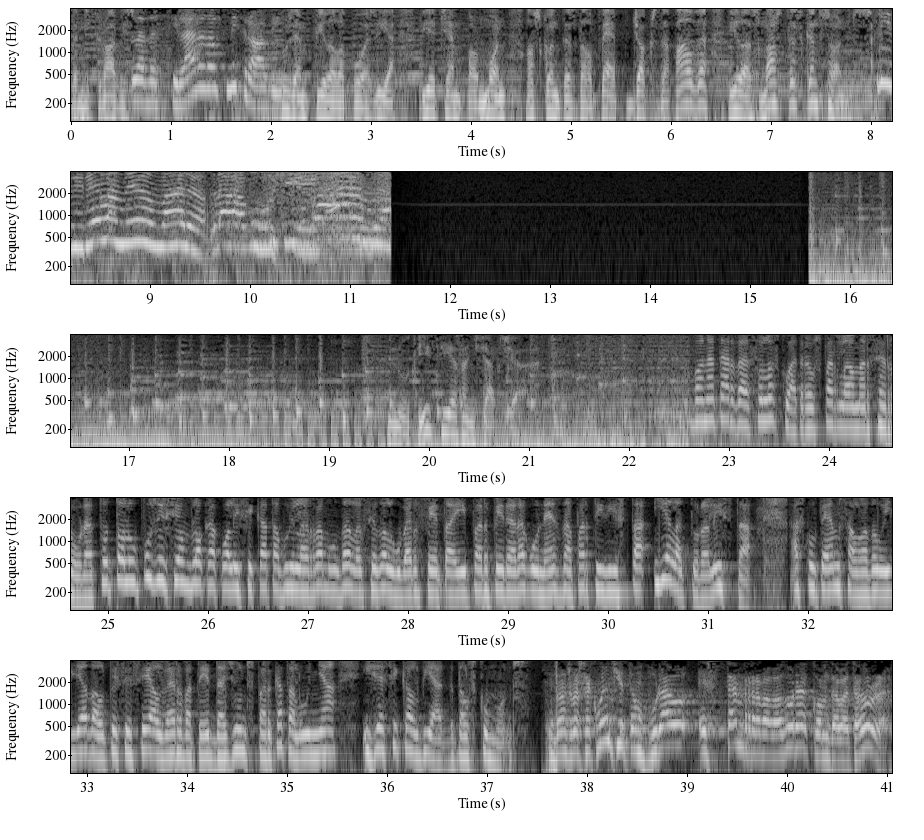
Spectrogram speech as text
de microbis. La desfilada dels microbis. Posem fil a la poesia, viatgem pel món, els contes del Pep, jocs de falda i les nostres cançons. Li diré a la meva mare. La boixigada. Notícies en xarxa. Bona tarda, són les 4, us parla Mercè Roura. Tota l'oposició en bloc ha qualificat avui la remodelació del govern feta ahir per Pere Aragonès de partidista i electoralista. Escoltem Salvador Illa del PSC, Albert Batet de Junts per Catalunya i Jessica Albiach dels Comuns. Doncs la seqüència temporal és tan reveladora com debatedora.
